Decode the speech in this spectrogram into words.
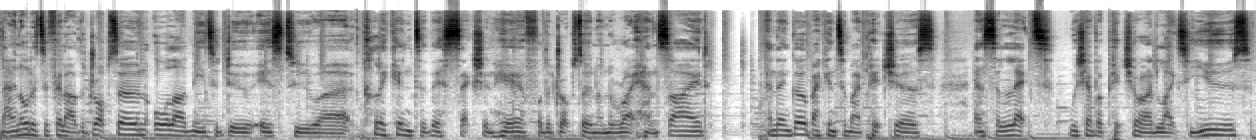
now in order to fill out the drop zone, all I'll need to do is to uh, click into this section here for the drop zone on the right hand side and then go back into my pictures and select whichever picture I'd like to use.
